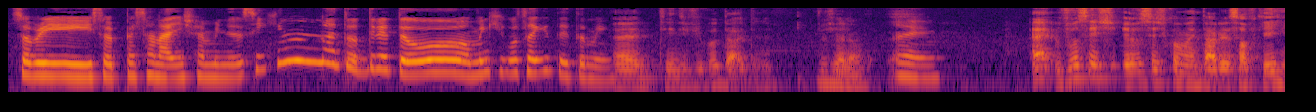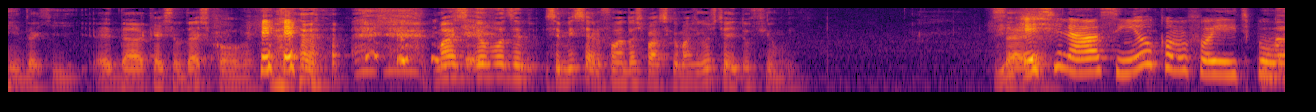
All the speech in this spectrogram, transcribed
sobre, sobre personagens femininas, assim, que não é todo diretor, homem que consegue ter também. É, tem dificuldade, né? No geral. É. É, vocês, vocês comentaram, eu só fiquei rindo aqui, é, da questão da escova. Mas eu vou dizer, ser bem sério, foi uma das partes que eu mais gostei do filme. Sério. Esse final, assim, ou como foi, tipo, ao Não,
